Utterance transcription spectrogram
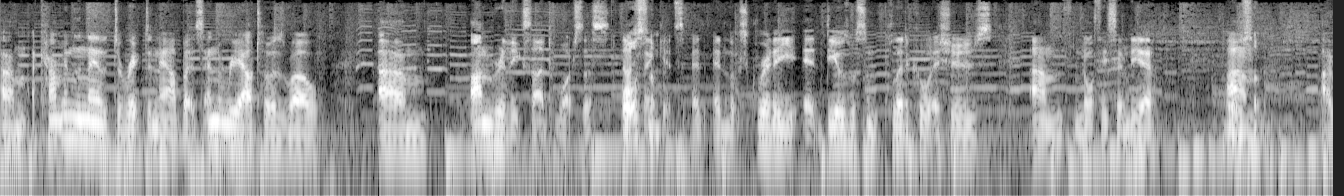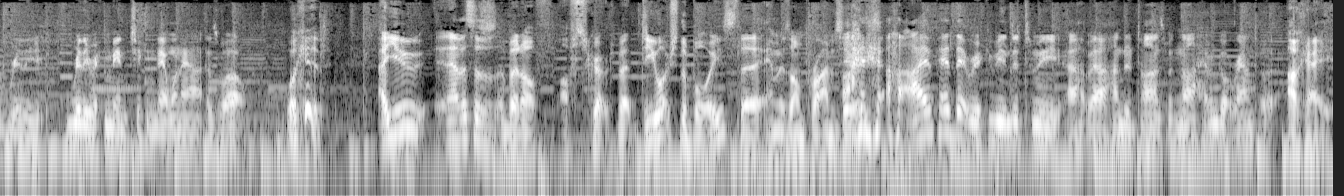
Um, I can't remember the name of the director now, but it's in the Rialto as well. Um, I'm really excited to watch this. Awesome. I think it's, it, it looks gritty. It deals with some political issues um, from Northeast India. Um, Awesome. I really, really recommend checking that one out as well. Wicked. Are you now? This is a bit off off script, but do you watch The Boys, the Amazon Prime series? I, I've had that recommended to me uh, about a hundred times, but no, I haven't got round to it. okay,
